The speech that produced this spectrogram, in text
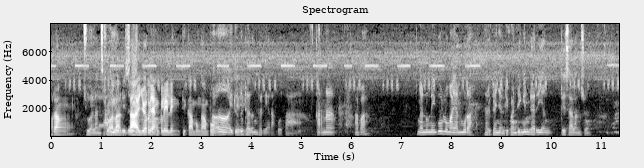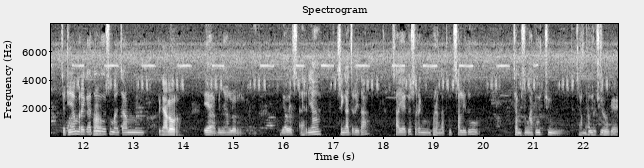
orang jualan sayur jualan itu sayur yang Heeh. keliling di kampung-kampung. Heeh, itu Oke. tuh datang dari arah kota. Karena apa? Nganu niku lumayan murah harganya dibandingin dari yang desa langsung. Jadinya mereka itu semacam penyalur. Ya penyalur. Ya wes akhirnya singkat cerita saya itu sering berangkat futsal itu jam setengah tujuh jam tujuh oke.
